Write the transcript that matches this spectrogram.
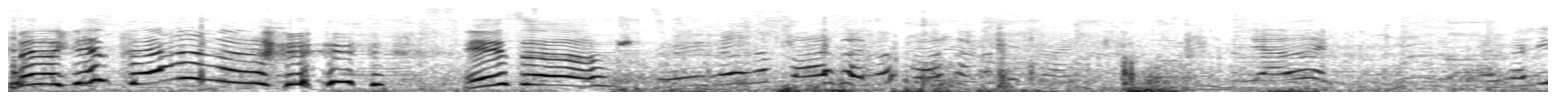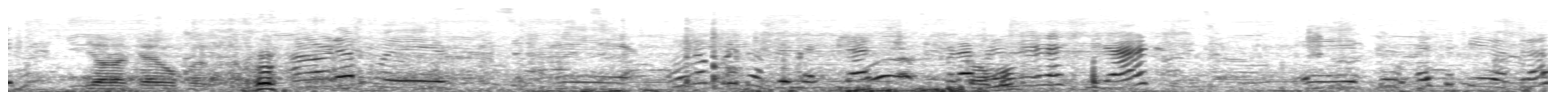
Pero ya está. Eso. No, no pasa, no pasa, no te caes. Ya, dale. Ya. ¿Y ahora qué hago con Ahora puedes, eh, uno puede aprender a girar. Para ¿Cómo? aprender a girar, eh, tú, este pie de atrás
